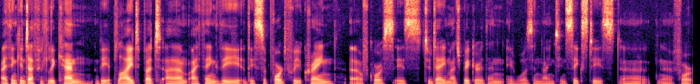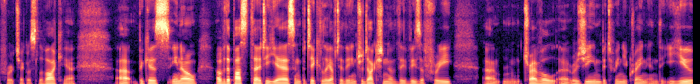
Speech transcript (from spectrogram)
I think it definitely can be applied, but um, I think the the support for Ukraine of course, is today much bigger than it was in 1960s uh, uh, for for Czechoslovakia, uh, because you know over the past 30 years, and particularly after the introduction of the visa-free um, travel uh, regime between Ukraine and the EU,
